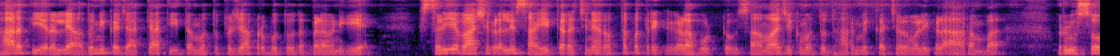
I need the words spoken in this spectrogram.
ಭಾರತೀಯರಲ್ಲಿ ಆಧುನಿಕ ಜಾತ್ಯತೀತ ಮತ್ತು ಪ್ರಜಾಪ್ರಭುತ್ವದ ಬೆಳವಣಿಗೆ ಸ್ಥಳೀಯ ಭಾಷೆಗಳಲ್ಲಿ ಸಾಹಿತ್ಯ ರಚನೆ, ವೃತ್ತಪತ್ರಿಕೆಗಳ ಹುಟ್ಟು, ಸಾಮಾಜಿಕ ಮತ್ತು ಧಾರ್ಮಿಕ ಚಳವಳಿಗಳ ಆರಂಭ, ರೂಸೋ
